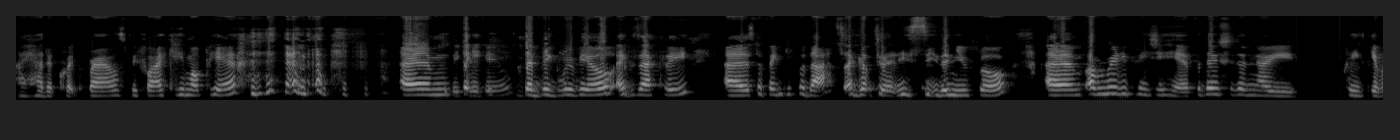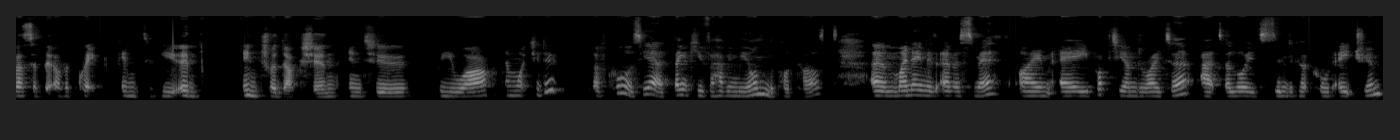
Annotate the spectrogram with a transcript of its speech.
I had a quick browse before I came up here. um, the big. The big reveal, exactly. Uh, so thank you for that. I got to at least see the new floor. Um, I'm really pleased you're here. For those who don't know you, please give us a bit of a quick interview, um, introduction into who you are and what you do. Of course, yeah. Thank you for having me on the podcast. Um, my name is Emma Smith. I'm a property underwriter at a Lloyd's syndicate called Atrium.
